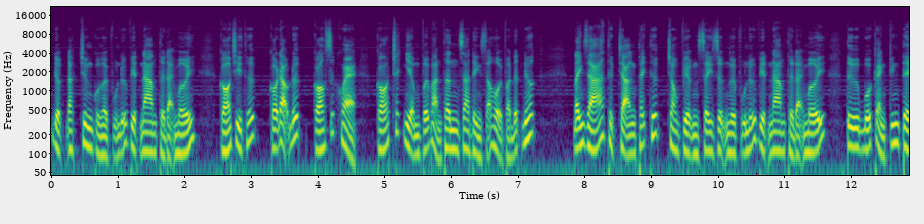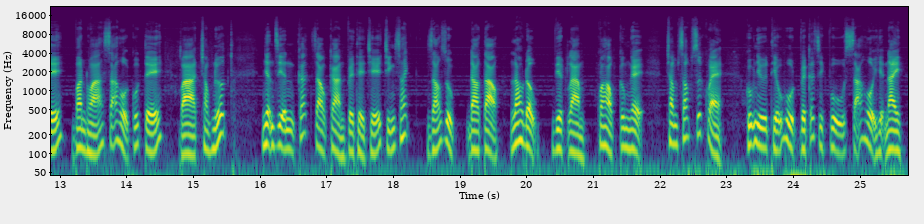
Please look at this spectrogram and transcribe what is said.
được đặc trưng của người phụ nữ Việt Nam thời đại mới, có tri thức, có đạo đức, có sức khỏe, có trách nhiệm với bản thân, gia đình, xã hội và đất nước. Đánh giá thực trạng thách thức trong việc xây dựng người phụ nữ Việt Nam thời đại mới từ bối cảnh kinh tế, văn hóa, xã hội quốc tế và trong nước, nhận diện các rào cản về thể chế chính sách, giáo dục, đào tạo, lao động, việc làm, khoa học công nghệ, chăm sóc sức khỏe cũng như thiếu hụt về các dịch vụ xã hội hiện nay –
